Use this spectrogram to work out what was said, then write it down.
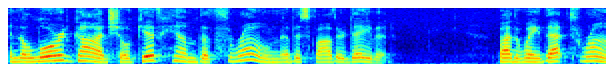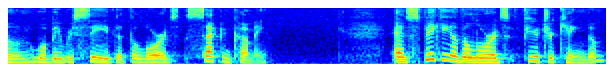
And the Lord God shall give him the throne of his father David. By the way, that throne will be received at the Lord's second coming. And speaking of the Lord's future kingdom,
